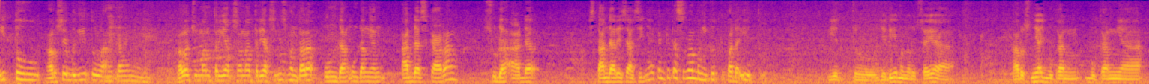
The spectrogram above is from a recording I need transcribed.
Itu harusnya begitu langkahnya. Kalau cuma teriak sana teriak sini sementara undang-undang yang ada sekarang sudah ada standarisasinya kan kita semua mengikut kepada itu. Gitu. Jadi menurut saya harusnya bukan bukannya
